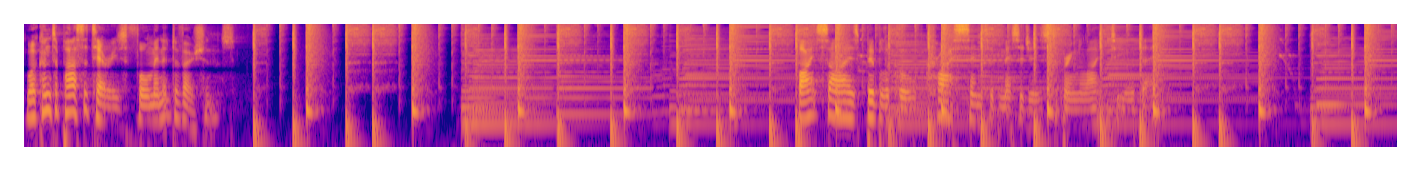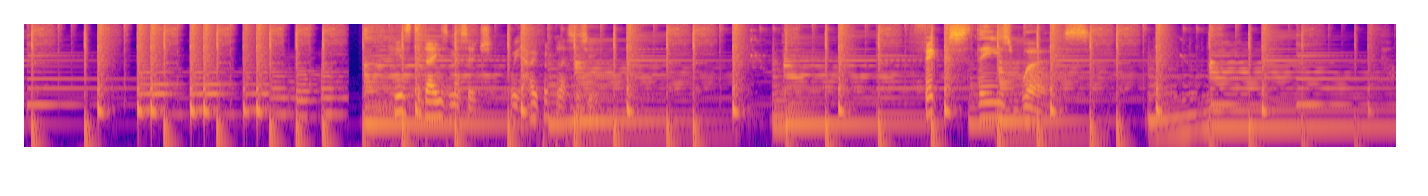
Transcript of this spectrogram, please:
Welcome to Pastor Terry's 4 Minute Devotions. Bite sized, biblical, Christ centered messages to bring light to your day. Here's today's message. We hope it blesses you. Fix these words.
